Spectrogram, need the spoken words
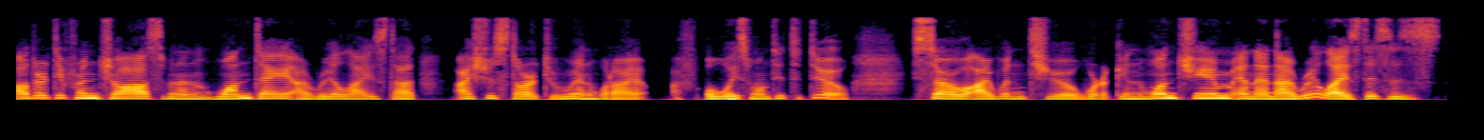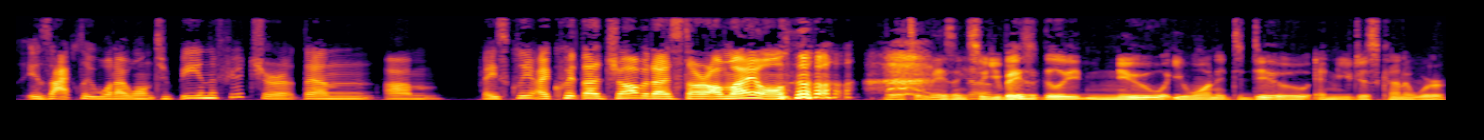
other different jobs, and then one day I realized that I should start doing what I, have always wanted to do. So I went to work in one gym, and then I realized this is exactly what I want to be in the future. Then um, basically I quit that job and I started on my own. That's amazing. Yeah. So you basically knew what you wanted to do and you just kind of were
